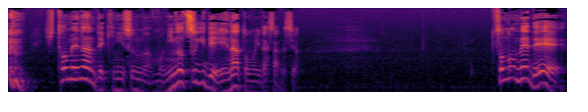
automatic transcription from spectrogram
人目なんて気にするのはもう二の次でええなと思い出したんですよ。その目で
